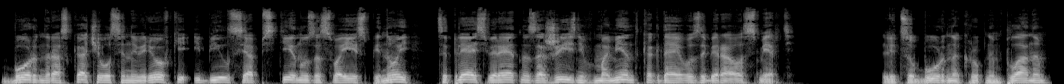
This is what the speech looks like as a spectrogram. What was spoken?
Борн раскачивался на веревке и бился об стену за своей спиной, цепляясь, вероятно, за жизнь в момент, когда его забирала смерть. Лицо Бурна крупным планом,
